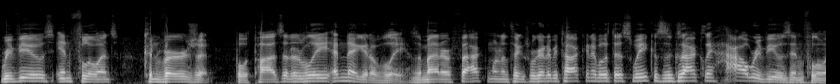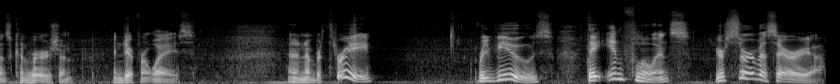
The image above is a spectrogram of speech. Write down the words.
reviews influence conversion, both positively and negatively. As a matter of fact, one of the things we're going to be talking about this week is exactly how reviews influence conversion in different ways. And number three, reviews, they influence your service area.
